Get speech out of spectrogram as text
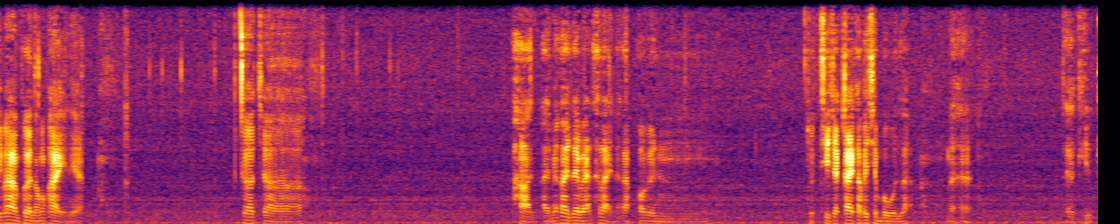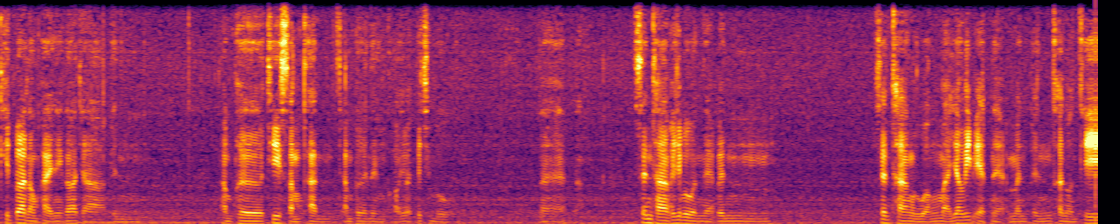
ที่ผ่านอำเภอหนองไผ่เนี่ย ก็จะ ผ่านไปไม่ค่อยได้แวะเท่าไหร่นะครับ เพราะเป็นจุดที่จะใกล้เข้าเพชรบูรณ์ล้วนะฮะ แต่คิดคิดว่าหนองไผ่นี่ก็จะเป็นอำเภอที่สำคัญอำเภอหนึ่งของจังหวัดเพชรบูรณ์นะฮะ เส้นทางเพชรบูรณ์เนี่ยเป็นเส้นทางหลวงหมายเลขรีบเอ็ดเนี่ย มันเป็นถนนที่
